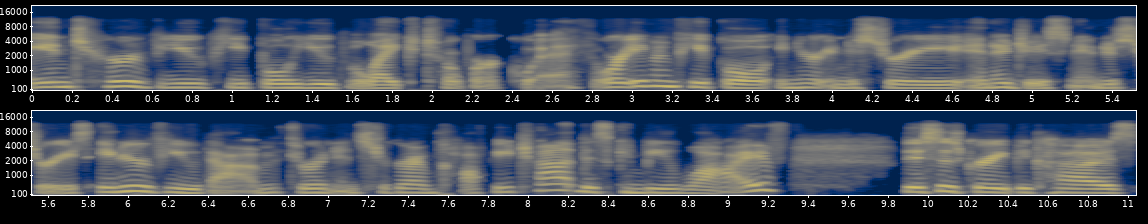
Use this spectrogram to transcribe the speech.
interview people you'd like to work with, or even people in your industry, in adjacent industries, interview them through an Instagram coffee chat. This can be live. This is great because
